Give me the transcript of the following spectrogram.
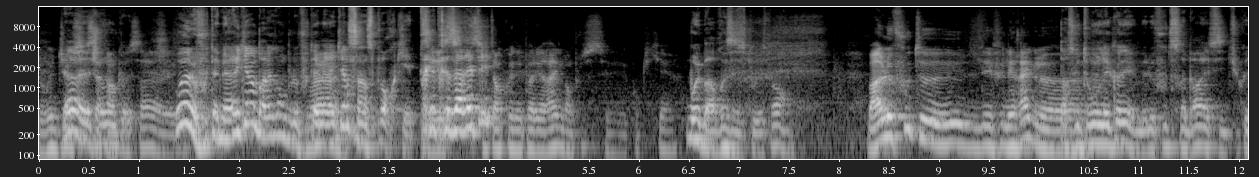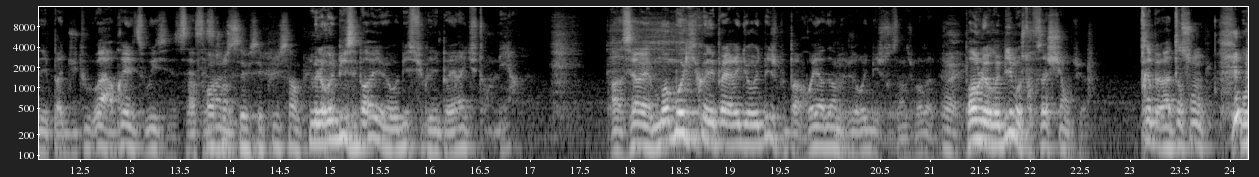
Le rugby Ouais, ça sur fait un le- peu ça. et- Ouais, le foot américain par exemple. Le foot Ouais. américain, c'est un sport qui est très et très si- arrêté. Si t'en connais pas les règles, en plus, c'est compliqué. Oui, bah après, c'est tous les sports. Bah, le foot, euh, les, les règles. euh, Parce que tout le monde les connaît, mais le foot serait pareil si tu connais pas du tout. Ouais, après, oui, c'est, c'est ah, franchement, simple. c'est c'est plus simple. Mais le rugby, c'est pareil. Le rugby, si tu connais pas les règles, tu t'emmerdes. Ah, c'est vrai, moi, moi qui connais pas les règles du rugby, je peux pas regarder un match de rugby, je trouve ça insupportable. Ouais. Par exemple, le rugby, moi je trouve ça chiant, tu vois. Très bien, attention, bon,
